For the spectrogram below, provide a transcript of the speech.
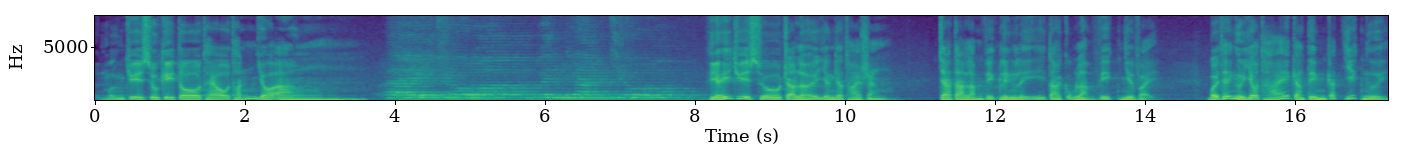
Tin mừng Chúa Giêsu Kitô theo Thánh Gioan. Khi ấy Chúa Giêsu trả lời dân Do Thái rằng: Cha ta làm việc liên lỉ, ta cũng làm việc như vậy. Bởi thế người Do Thái càng tìm cách giết người,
